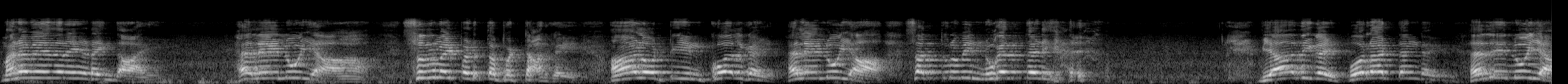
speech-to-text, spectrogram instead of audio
மனவேதனை அடைந்தாய். ஹலேலூயா சிறுமைப்படுத்தப்பட்டார்கள். ஆளோட்டியின் கோல்கள் ஹலேலூயா சத்ருவின் நுகத்தடிகள் வியாதிகள் போராட்டங்கள். ஹalleluya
